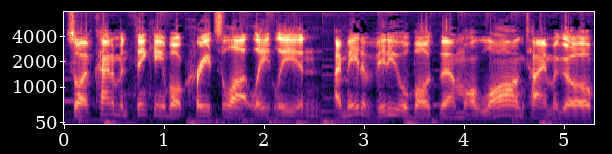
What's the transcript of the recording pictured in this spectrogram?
So I've kind of been thinking about crates a lot lately and I made a video about them a long time ago,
